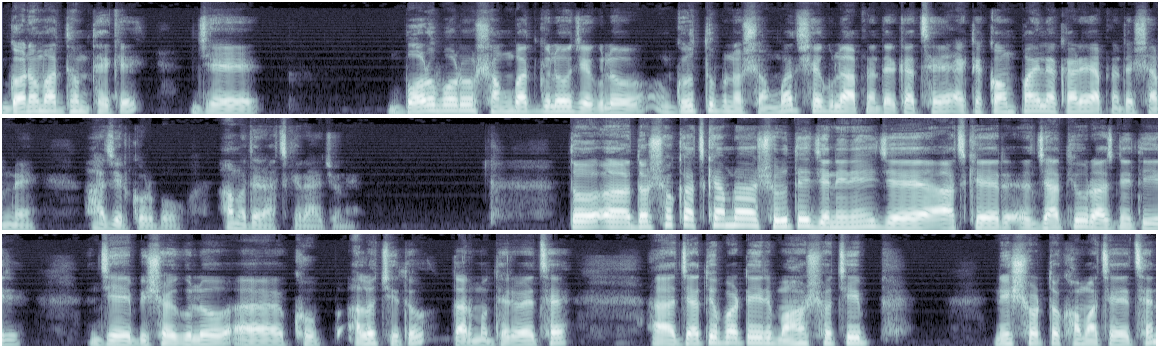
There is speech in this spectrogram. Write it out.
গণমাধ্যম থেকে যে বড় বড় সংবাদগুলো, যেগুলো গুরুত্বপূর্ণ সংবাদ, সেগুলো আপনাদের কাছে একটা কম্পাইল আকারে আপনাদের সামনে হাজির করব আমাদের আজকের আয়োজনে। তো দর্শক, আজকে আমরা শুরুতেই জেনে নিই যে আজকের জাতীয় রাজনীতির যে বিষয়গুলো খুব আলোচিত, তার মধ্যে রয়েছে জাতীয় পার্টির মহাসচিব নিঃশর্ত ক্ষমা চেয়েছেন।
